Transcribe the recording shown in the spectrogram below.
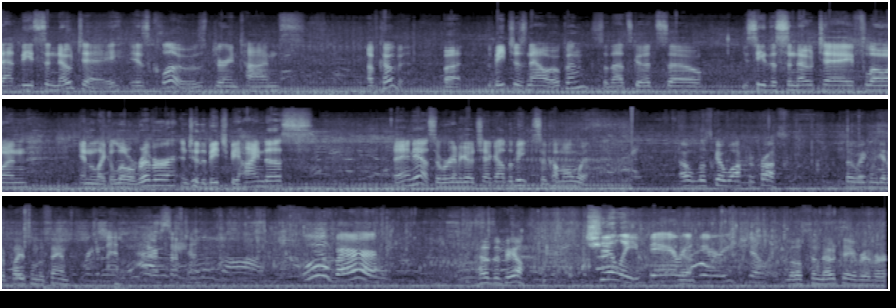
that the cenote is closed during times of COVID, but the beach is now open, so that's good. So you see the cenote flowing in like a little river into the beach behind us. And yeah, so we're gonna go check out the beach, so come on with. Oh, let's go walk across so we can get a place on the sand. We're gonna put our stuff down. Ooh, burr. How does it feel? Chilly, very, Yeah. very chilly. Little cenote river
